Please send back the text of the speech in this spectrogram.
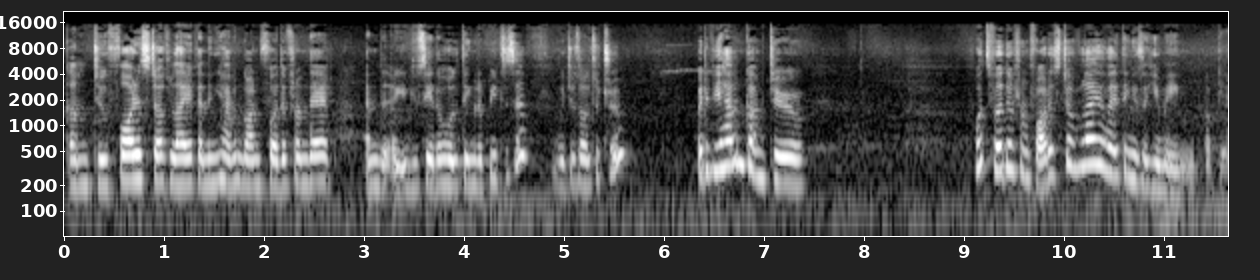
come to forest of life and then you haven't gone further from there and you say the whole thing repeats itself which is also true but if you haven't come to what's further from forest of life? I think is a humane okay.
